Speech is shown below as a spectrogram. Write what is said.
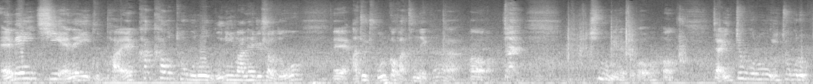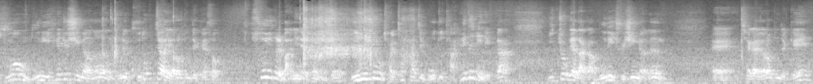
MHNA98 카카오톡으로 문의만 해주셔도 네, 아주 좋을 것 같으니까 어 신놈이네 저거. 어. 자 이쪽으로 이쪽으로 부원 문의해 주시면은 우리 구독자 여러분들께서 수익을 많이 내셨는데 인증 절차까지 모두 다 해드리니까 이쪽에다가 문의 주시면은 예, 제가 여러분들께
